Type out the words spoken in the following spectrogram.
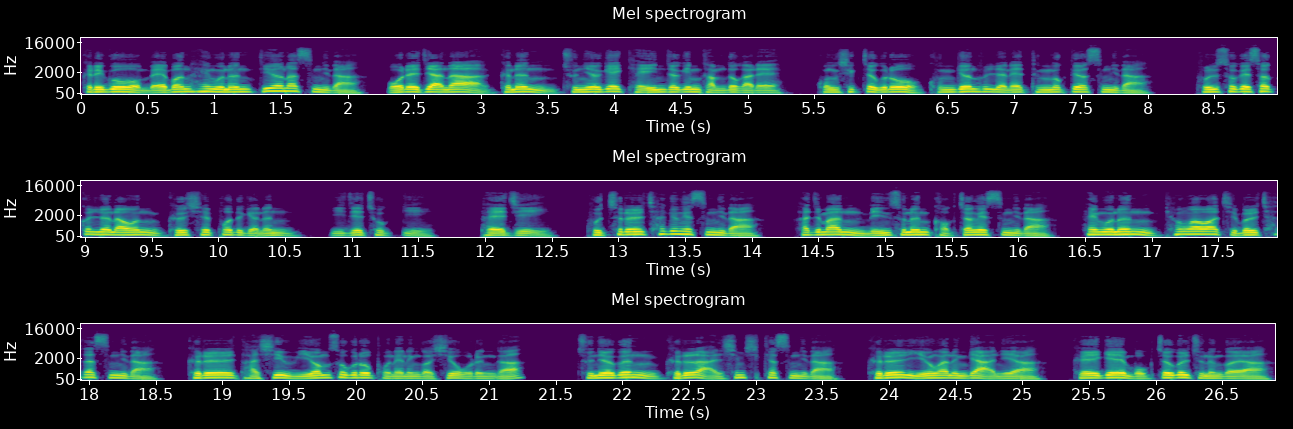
그리고 매번 행운은 뛰어났습니다. 오래지 않아 그는 준혁의 개인적인 감독 아래 공식적으로 군견 훈련에 등록되었습니다. 불 속에서 끌려나온 그 셰퍼드견은 이제 조끼, 배지, 부츠를 착용했습니다. 하지만 민수는 걱정했습니다. 행운은 평화와 집을 찾았습니다. 그를 다시 위험 속으로 보내는 것이 옳은가? 준혁은 그를 안심시켰습니다. 그를 이용하는 게 아니야. 그에게 목적을 주는 거야.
